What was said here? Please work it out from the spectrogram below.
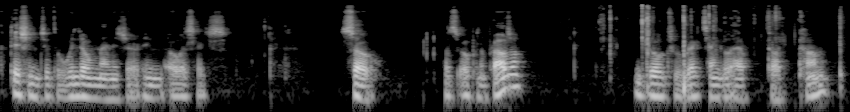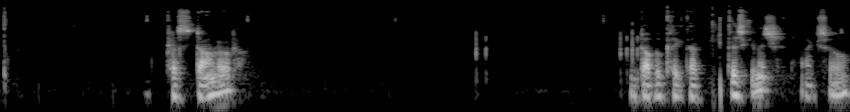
addition to the window manager in OS X. So let's open a browser go to rectangleapp.com press download. Double click that disk image like so.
